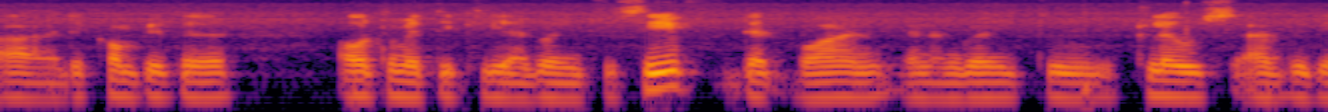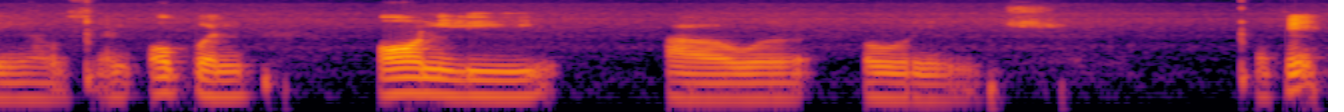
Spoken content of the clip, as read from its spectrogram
uh, the computer automatically are going to save that one and I'm going to close everything else and open only our orange. Okay,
